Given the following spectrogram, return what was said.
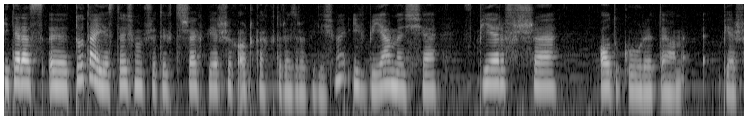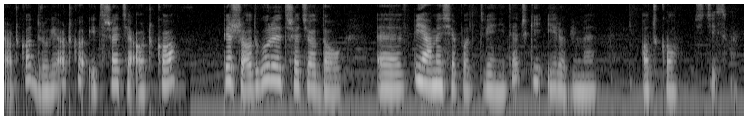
I teraz y, tutaj jesteśmy przy tych trzech pierwszych oczkach, które zrobiliśmy i wbijamy się w pierwsze od góry. Tutaj mamy pierwsze oczko, drugie oczko i trzecie oczko. Pierwsze od góry, trzecie od dołu. E, Wbijamy się pod dwie niteczki i robimy oczko ścisłe.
